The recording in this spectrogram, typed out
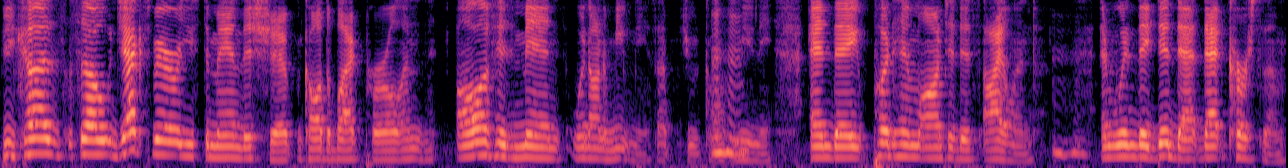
because so Jack Sparrow used to man this ship called the Black Pearl, and all of his men went on a mutiny. Is that what you would call it, a mutiny? And they put him onto this island, and when they did that, that cursed them.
